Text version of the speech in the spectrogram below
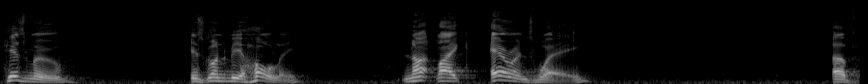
His move is going to be holy, not like Aaron's way of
